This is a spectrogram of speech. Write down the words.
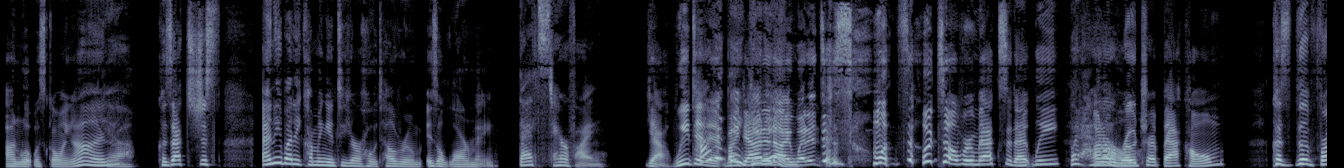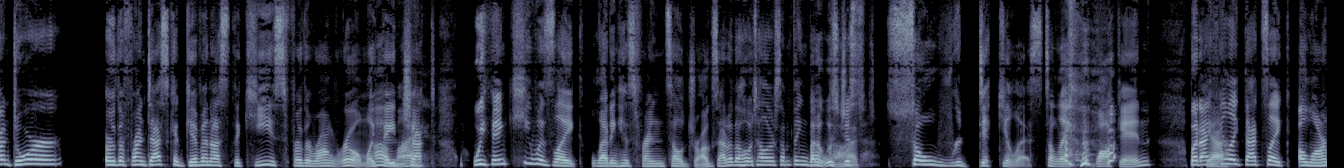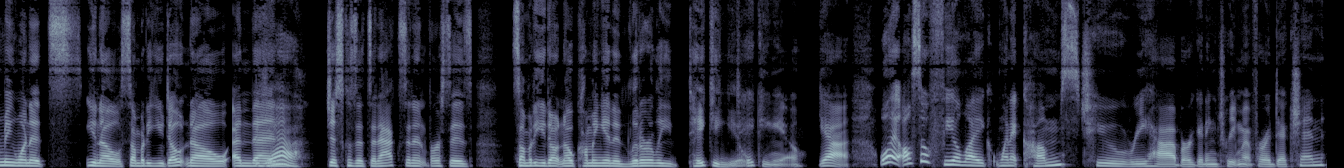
on what was going on. Yeah. Cause that's just anybody coming into your hotel room is alarming. That's terrifying. Yeah, we did How it. did My dad and I went into someone's hotel room accidentally on a road trip back home because the front door or the front desk had given us the keys for the wrong room. Like Oh, they my. checked. We think he was like letting his friend sell drugs out of the hotel or something, but Oh, it was God. just so ridiculous to like walk in. But I Yeah. feel like that's like alarming when it's, you know, somebody you don't know and then yeah, just because it's an accident versus somebody you don't know coming in and literally taking you. taking you. Yeah. Well, I also feel like when it comes to rehab or getting treatment for addiction,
